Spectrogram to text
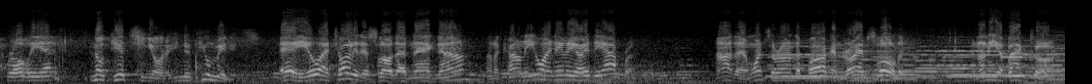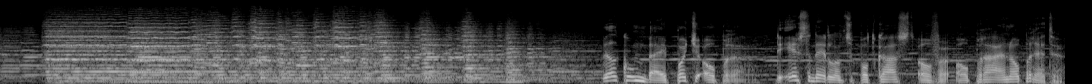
opera over yet? Not yet, signore. In a few minutes. Hey, you, I told you to slow that nag down. On account of you, I nearly heard the opera. Now then, once around the park and drive slowly. And none of your back talk. Welkom bij Potje Opera, de eerste Nederlandse podcast over opera en operetten.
